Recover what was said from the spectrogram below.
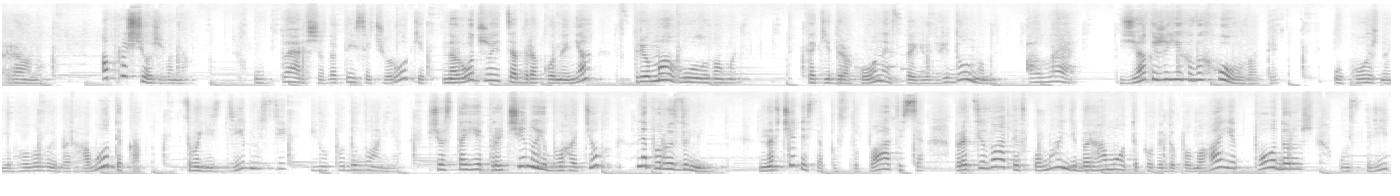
Ранок. А про що ж вона? Уперше за тисячу років народжується драконеня з трьома головами. Такі дракони стають відомими. Але як же їх виховувати? У кожної голови бергамотика свої здібності і уподобання, що стає причиною багатьох непорозумінь. Навчитися поступатися, працювати в команді бергамотикові допомагає подорож у світ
